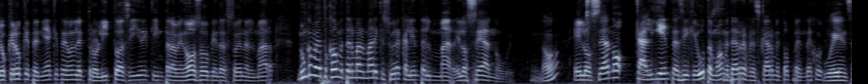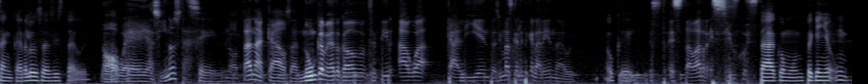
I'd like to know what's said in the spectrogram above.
Yo creo que tenía que tener un electrolito así de que intravenoso mientras estoy en el mar. Nunca me había tocado meterme al mar y que estuviera caliente el mar, el océano, güey. ¿No? El océano caliente, así que, puta, me voy a meter a refrescarme todo pendejo. Güey, en San Carlos así está, güey. No, güey, así no está. Sí. No tan acá, o sea, nunca me había tocado sentir agua caliente, así más caliente que la arena, güey. Ok. Est- estaba recio, güey. Está como un pequeño, un,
